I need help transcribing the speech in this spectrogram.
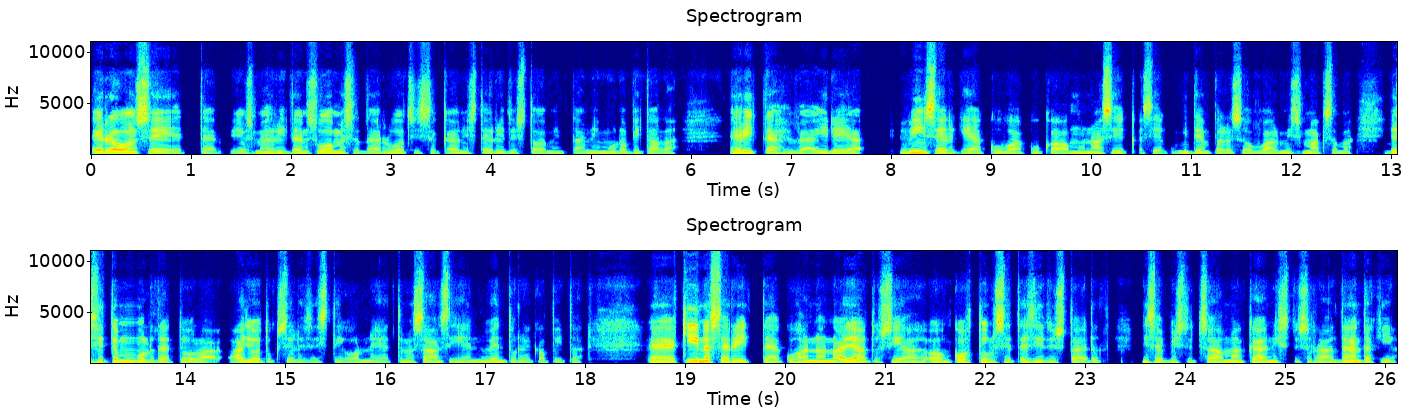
ero on se, että jos mä yritän Suomessa tai Ruotsissa käynnistää yritystoimintaa, niin mulla pitää olla erittäin hyvä idea, hyvin selkeä kuva, kuka on mun asiakas ja miten paljon se on valmis maksamaan. Ja sitten mulla täytyy olla ajoituksellisesti onnea, että mä saan siihen venture capital. Kiinassa riittää, kunhan on ajatus ja on kohtuulliset esitystaidot, niin sä pystyt saamaan käynnistysrahan. Tämän takia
